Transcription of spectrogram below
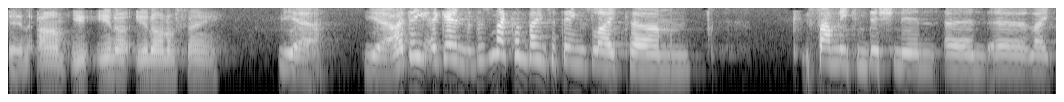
And um, you you know you know what I'm saying? Yeah, yeah. I think again, doesn't that come down to things like um, family conditioning and uh, like,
